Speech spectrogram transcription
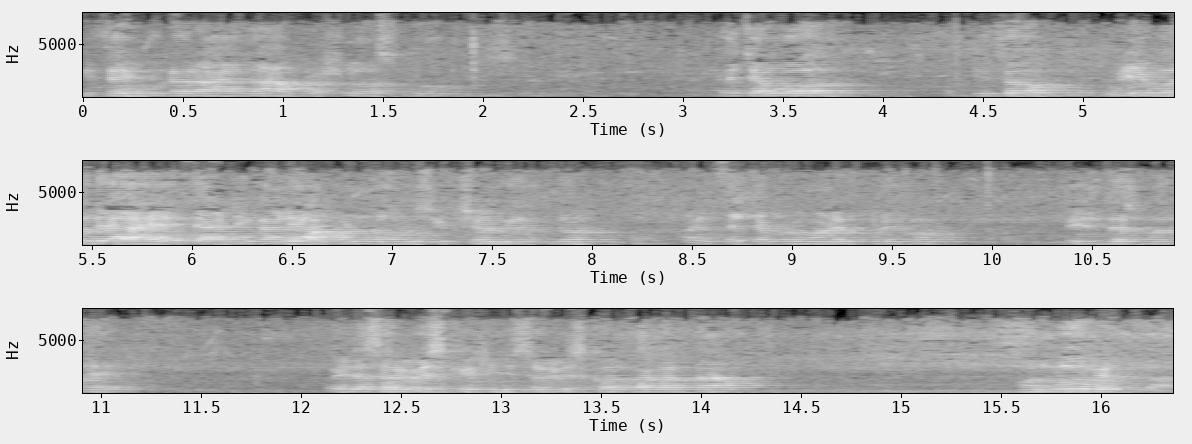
तिथेही कुठे राहायचा हा प्रश्न असतो. त्याच्यामुळं तिथं फ्रीमध्ये आहे. त्या ठिकाणी आपण जाऊन शिक्षण घेतलं आणि त्याच्याप्रमाणे पुढे मग बिझनेसमध्ये पहिलं सर्व्हिस केली. सर्व्हिस करता करता अनुभव घेतला.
